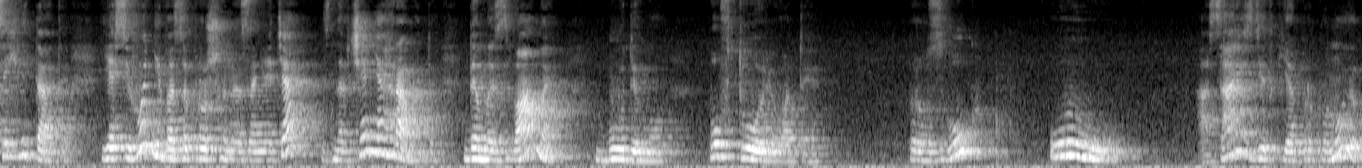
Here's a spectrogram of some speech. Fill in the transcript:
всіх вітати. Я сьогодні вас запрошую на заняття з навчання грамоти, де ми з вами будемо повторювати про звук У. А зараз, дітки, я пропоную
